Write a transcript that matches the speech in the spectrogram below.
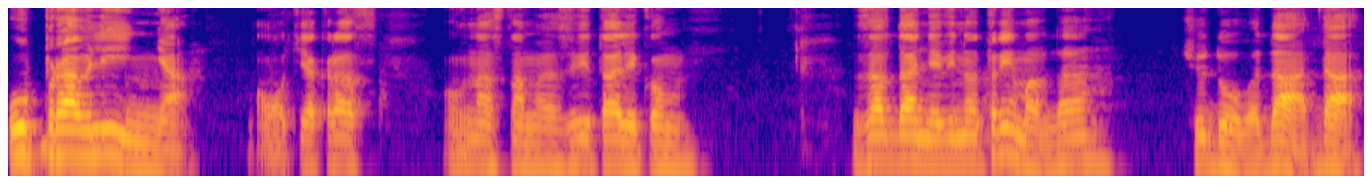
управління? От якраз у нас там з Віталіком завдання він отримав, да? Чудово, да, да.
